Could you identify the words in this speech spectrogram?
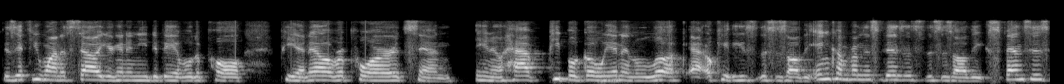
Because if you want to sell, you're going to need to be able to pull P&L reports and you know have people go in and look at okay these this is all the income from this business this is all the expenses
